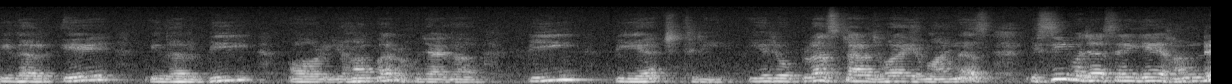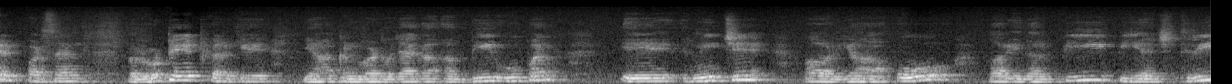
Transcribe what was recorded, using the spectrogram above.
इधर ए इधर बी और यहाँ पर हो जाएगा पी पी एच थ्री ये जो प्लस चार्ज हुआ ये माइनस इसी वजह से ये हंड्रेड परसेंट रोटेट करके यहाँ कन्वर्ट हो जाएगा। अब बी ऊपर ए नीचे और यहाँ ओ और इधर पी पी एच थ्री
